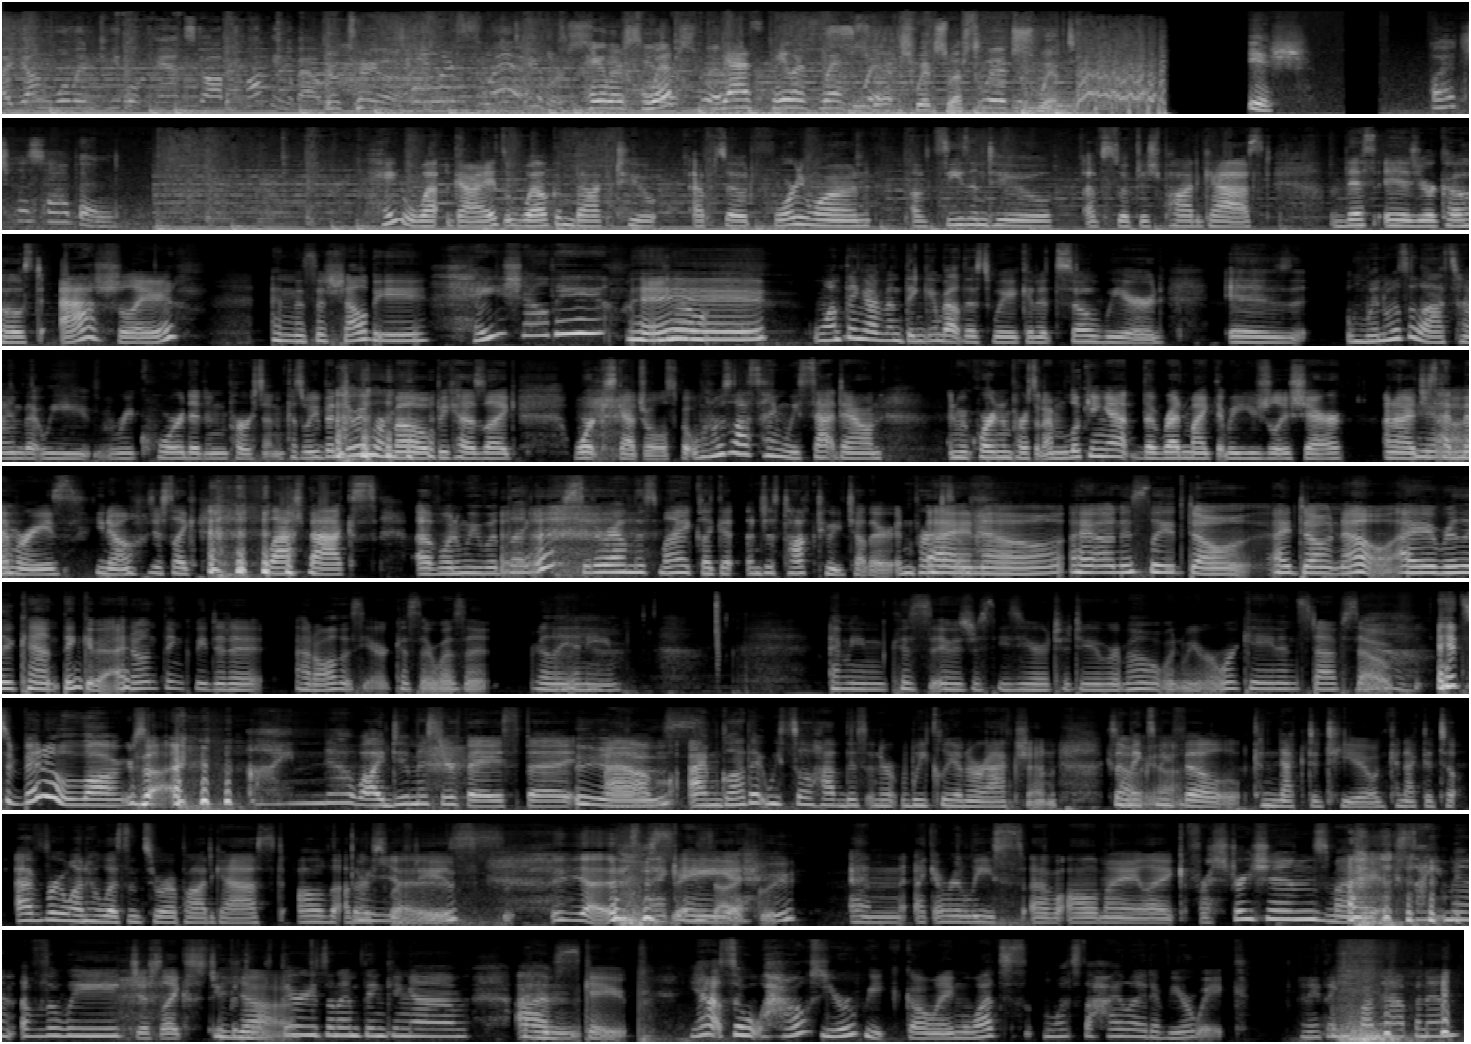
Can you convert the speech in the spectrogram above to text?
A young woman people can't stop talking about. Go Taylor. Taylor Swift. Taylor. Taylor Swift? Yes, Taylor Swift. Swift, Swift, Swift. Swift. Ish. What just happened? Hey, we- guys, welcome back to episode 41 of season two of Swiftish Podcast. This is your co host, Ashley. And this is Shelby. Hey, Shelby. Hey. One thing I've been thinking about this week, and it's so weird, is when was the last time that we recorded in person? Because we've been doing remote because like work schedules, but when was the last time we sat down and recorded in person? I'm looking at the red mic that we usually share. And I just had memories, you know, just like flashbacks of when we would like sit around this mic like and just talk to each other in person. I know. I honestly don't. I don't know. I really can't think of it. I don't think we did it at all this year because there wasn't really Oh, any. yeah. I mean, because it was just easier to do remote when we were working and stuff. So Yeah. it's been a long time. I know. Well, I do miss your face, but um, I'm glad that we still have this inter- weekly interaction because it Oh, makes me feel connected to you and connected to everyone who listens to our podcast, all the other Swifties, Yes. Yes. Like a- exactly. And like a release of all my like frustrations, my excitement of the week, just like stupid Yeah. little theories that I'm thinking of. An Um, escape. yeah. So, how's your week going? What's what's the highlight of your week? Anything fun happening?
